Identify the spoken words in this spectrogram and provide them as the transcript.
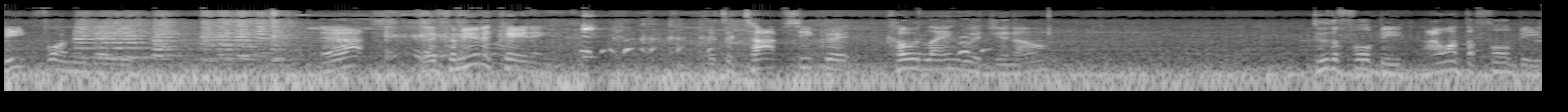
Beep for me, baby. Yeah, they're communicating. It's a top secret code language, you know? Do the full beep. I want the full beep.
